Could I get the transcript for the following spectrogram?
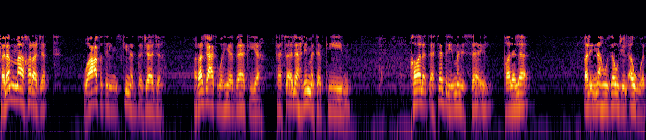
فلما خرجت وأعطت المسكين الدجاجة رجعت وهي باكية فسأله لم تبكين؟ قالت أتدري من السائل؟ قال لا. قال إنه زوج الأول.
